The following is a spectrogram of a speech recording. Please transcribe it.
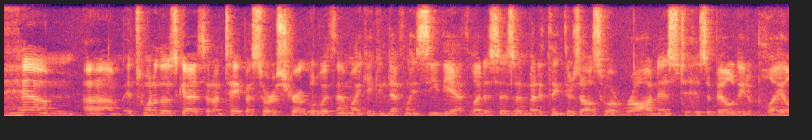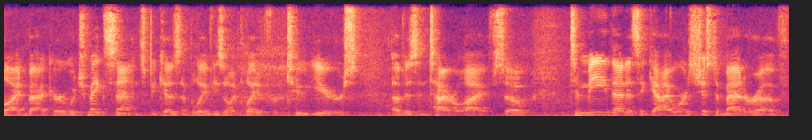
him, um, it's one of those guys that on tape I sort of struggled with him. Like you can definitely see the athleticism, but I think there's also a rawness to his ability to play linebacker, which makes sense because I believe he's only played it for two years of his entire life. So to me, that is a guy where it's just a matter of.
